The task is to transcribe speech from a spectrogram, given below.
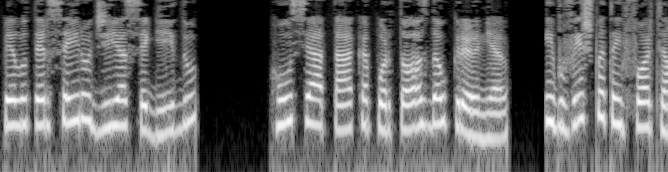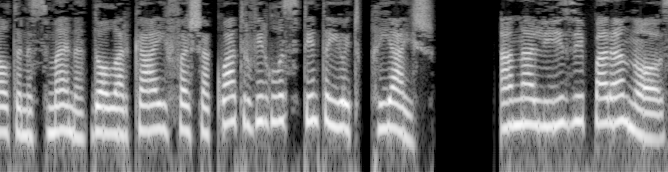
Pelo terceiro dia seguido, Rússia ataca portós da Ucrânia. Ibovespa tem forte alta na semana, dólar cai e fecha a 4,78 reais. Analise para nós.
